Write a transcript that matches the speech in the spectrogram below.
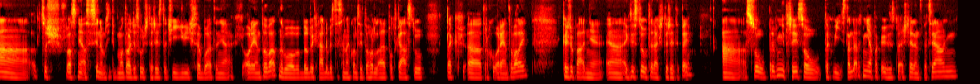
a což vlastně asi si nemusíte pamatovat, že jsou čtyři, stačí, když se budete nějak orientovat, nebo byl bych rád, kdybyste se na konci tohohle podcastu tak uh, trochu orientovali. Každopádně eh, existují teda čtyři typy a jsou první tři jsou takový standardní a pak existuje ještě jeden speciální.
